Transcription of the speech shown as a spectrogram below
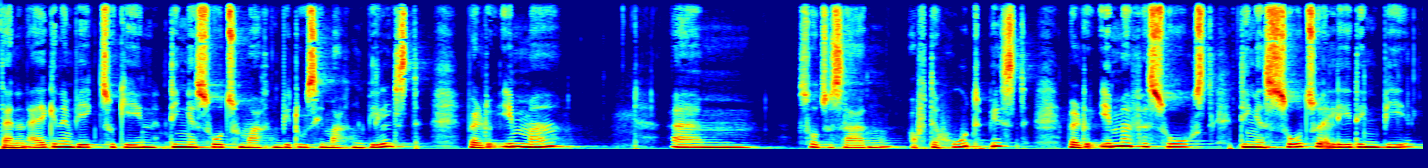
deinen eigenen Weg zu gehen, Dinge so zu machen, wie du sie machen willst, weil du immer ähm, sozusagen auf der Hut bist, weil du immer versuchst, Dinge so zu erledigen, wie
